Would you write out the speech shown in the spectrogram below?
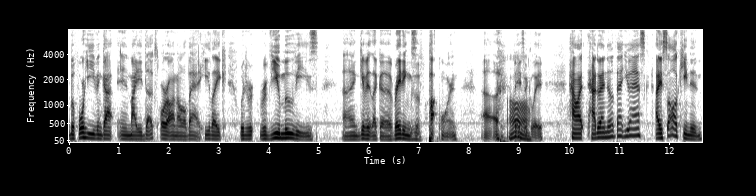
before he even got in Mighty Ducks or on all that, he like would re- review movies uh, and give it like a ratings of popcorn, uh, Oh. basically. How I how do I know that you ask? I saw Kenan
